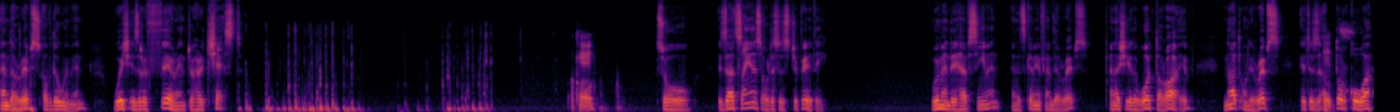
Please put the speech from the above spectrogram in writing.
and the ribs of the women, which is referring to her chest. Okay. So is that science or this is stupidity? Women they have semen and it's coming from their ribs. And actually the word taraib, not only ribs, it is a turquwa.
